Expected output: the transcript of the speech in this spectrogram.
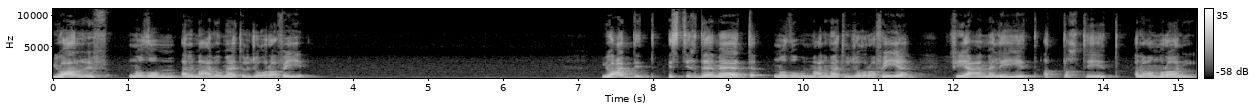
يعرف نظم المعلومات الجغرافية. يعدد استخدامات نظم المعلومات الجغرافية في عملية التخطيط العمراني.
